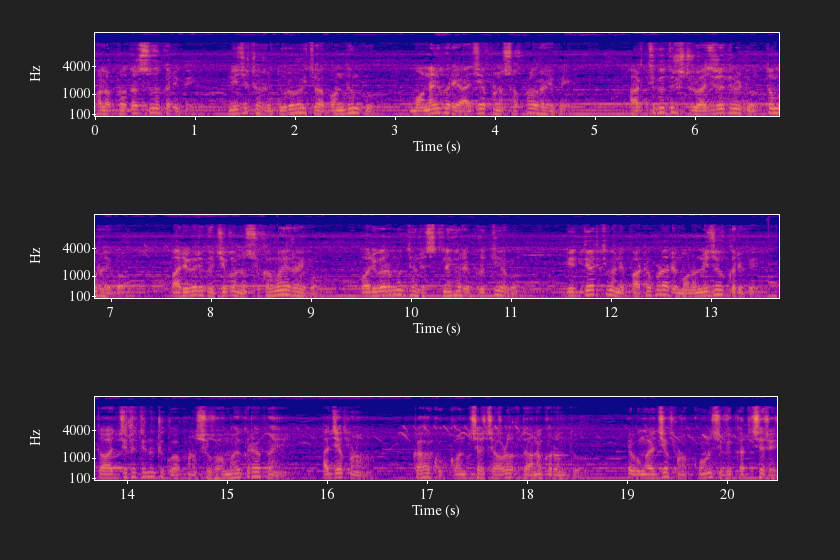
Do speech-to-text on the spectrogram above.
ଭଲ ପ୍ରଦର୍ଶନ କରିବେ। ନିଜଠାରୁ ଦୂର ହୋଇଥିବା ବନ୍ଧୁଙ୍କୁ ମନାଇବାରେ ଆଜି ଆପଣ ସଫଳ ରହିବେ। ଆର୍ଥିକ ଦୃଷ୍ଟିରୁ ଆଜିର ଦିନଟି ଉତ୍ତମ ରହିବ। ପାରିବାରିକ ଜୀବନ ସୁଖମୟ ରହିବ। ପରିବାର ମଧ୍ୟରେ ସ୍ନେହରେ ବୃଦ୍ଧି ହେବ। ବିଦ୍ୟାର୍ଥୀମାନେ ପାଠପଢ଼ାରେ ମନୋନିଯୋଗ କରିବେ। ତ ଆଜିର ଦିନଟିକୁ ଆପଣ ଶୁଭମୟ କରିବା ପାଇଁ ଆଜି ଆପଣ କାହାକୁ କଞ୍ଚା ଚାଉଳର ଦାନ କରନ୍ତୁ ଏବଂ ଆଜି ଆପଣ କୌଣସି ବି କାର୍ଯ୍ୟରେ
